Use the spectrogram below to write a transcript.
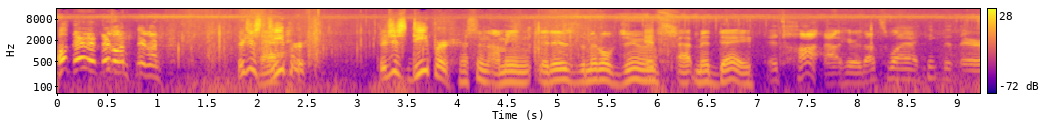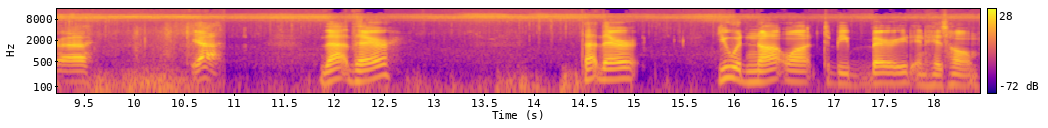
Oh, there, there's one, there's one. They're just Yeah. deeper. They're just deeper. Listen, I mean, it is the middle of June It's- at midday. It's hot out here. That's why I think that they're, uh, yeah. That there, that there, you would not want to be buried in his home.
